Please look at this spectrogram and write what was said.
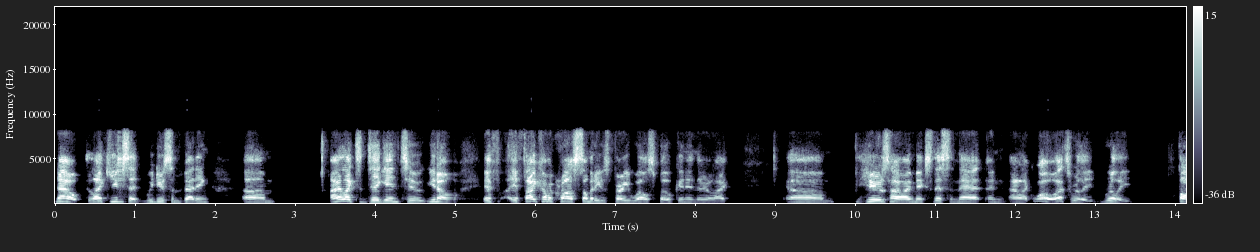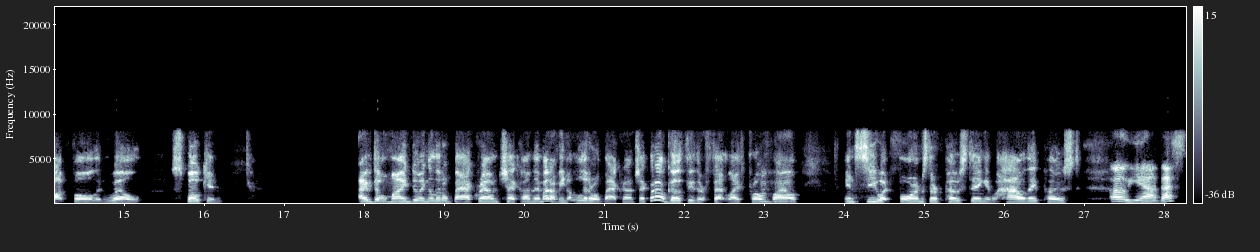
Now, like you said, we do some vetting. Um, I like to dig into, you know, if if I come across somebody who's very well spoken and they're like, um, here's how I mix this and that, and I'm like, whoa, that's really really thoughtful and well spoken. I don't mind doing a little background check on them. I don't mean a literal background check, but I'll go through their FetLife mm-hmm. profile. Mm-hmm and see what forums they're posting and how they post. Oh yeah, that's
